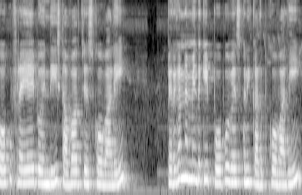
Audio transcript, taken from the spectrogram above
పోపు ఫ్రై అయిపోయింది స్టవ్ ఆఫ్ చేసుకోవాలి. పెరగన్నం మీదకి పోపు వేసుకుని కదుపుకోవాలి.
